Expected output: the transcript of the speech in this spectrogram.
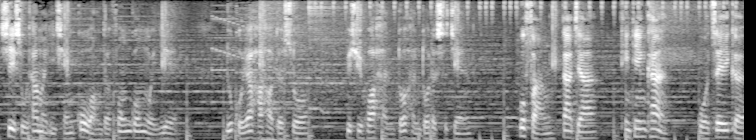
细数他们以前过往的丰功伟业，如果要好好的说，必须花很多很多的时间。不妨大家听听看，我这一个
